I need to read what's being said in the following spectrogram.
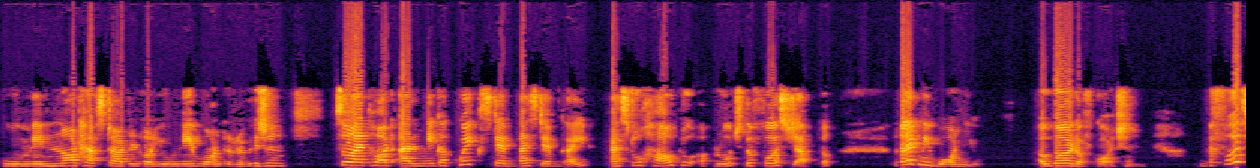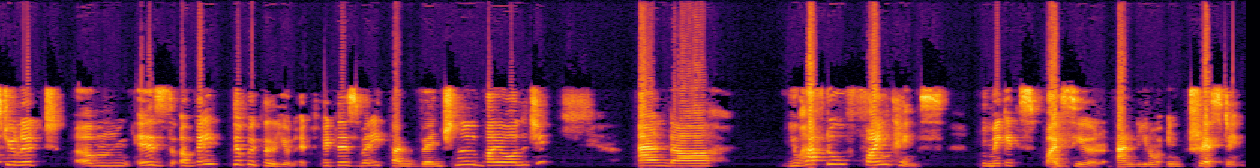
who may not have started or you may want a revision. So I thought I'll make a quick step-by-step -step guide as to how to approach the first chapter. Now let me warn you, a word of caution. The first unit um, is a very typical unit. It is very conventional biology and uh, you have to find things to make it spicier and you know interesting.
